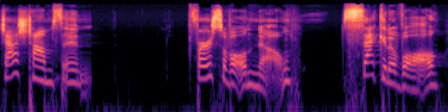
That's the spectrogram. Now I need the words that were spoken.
Josh Thomson, first of all, no. Second of all,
